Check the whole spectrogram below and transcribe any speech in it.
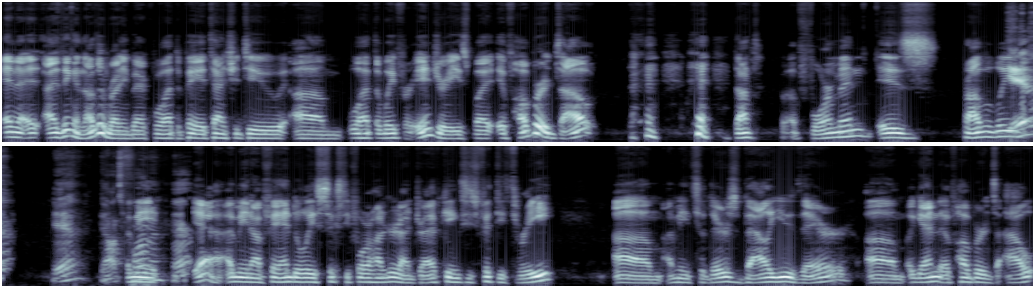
and I, I think another running back we'll have to pay attention to. Um, we'll have to wait for injuries, but if Hubbard's out, Don uh, Foreman is probably Yeah, yeah. Don's I mean, yeah. yeah. I mean, on FanDuel he's sixty four hundred. On DraftKings he's fifty three. Um, I mean, so there's value there. Um, again, if Hubbard's out,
